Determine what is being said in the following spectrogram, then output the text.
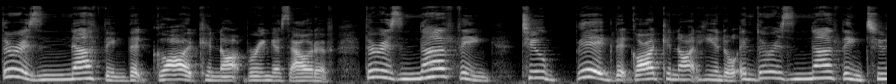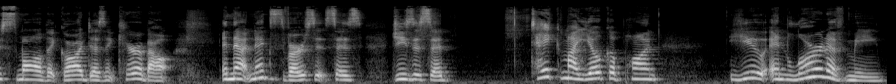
there is nothing that God cannot bring us out of. There is nothing too big that God cannot handle. And there is nothing too small that God doesn't care about. In that next verse, it says, Jesus said, Take my yoke upon you and learn of me.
